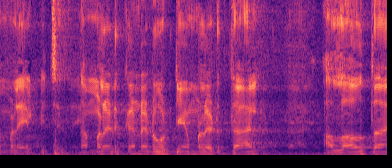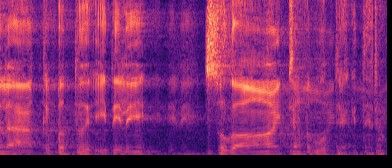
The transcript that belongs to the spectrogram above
നമ്മളെ ഏൽപ്പിച്ചത്. നമ്മൾ എടുക്കേണ്ട ഡ്യൂട്ടി നമ്മൾ എടുത്താൽ അള്ളാഹു താല ആക്കിബത്ത് ഇതിലെ സുഖമായിട്ടാണ് പൂർത്തിയാക്കി തരും.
